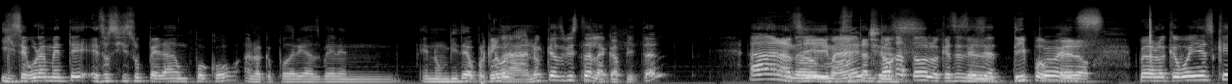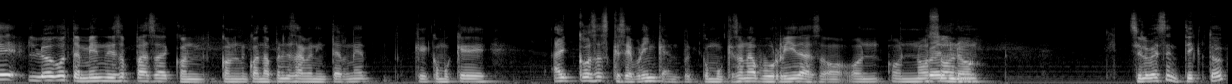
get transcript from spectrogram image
Y seguramente eso sí supera un poco a lo que podrías ver en, en un video. Porque luego... Ah, ¿Nunca has visto la capital? Ah, No sí, pues, se te manches. antoja todo lo que hace ese, Ese tipo, tipo pero, es- pero lo que voy es que luego también eso pasa con, con cuando aprendes algo en internet, que como que hay cosas que se brincan, porque como que son aburridas o, o, o no Pero él son... no. Si lo ves en TikTok,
